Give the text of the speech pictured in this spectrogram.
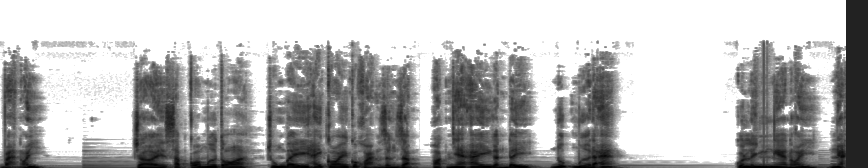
và nói, trời sắp có mưa to. Chúng bay hãy coi có khoảng rừng rậm hoặc nhà ai gần đây núp mưa đã. Quân lính nghe nói, ngạc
